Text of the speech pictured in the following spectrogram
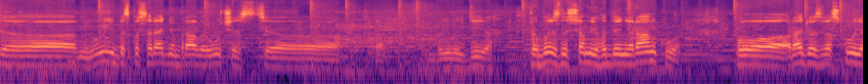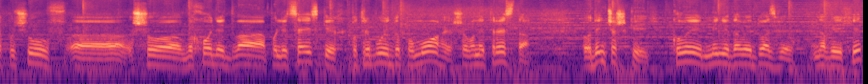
е, ну і безпосередньо брали участь е, так, в бойових діях. Приблизно 7 годині ранку по радіозв'язку я почув, е, що виходять два поліцейських, потребують допомоги, що вони 300, один тяжкий. Коли мені дали дозвіл на вихід,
